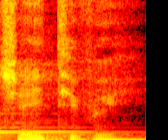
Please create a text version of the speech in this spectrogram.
JTV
